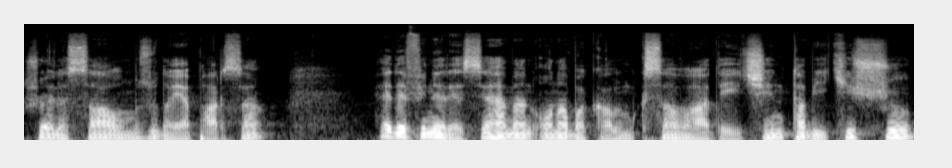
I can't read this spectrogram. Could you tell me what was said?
şöyle sağ omuzu da yaparsa Hedefi neresi? Hemen ona bakalım kısa vade için. Tabii ki şu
